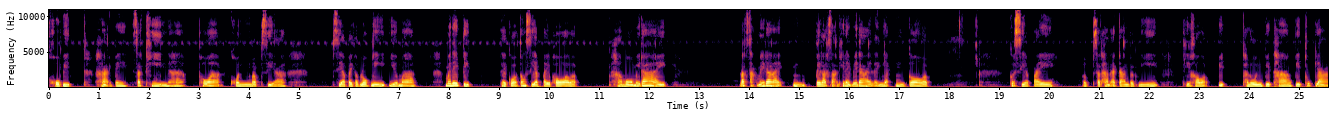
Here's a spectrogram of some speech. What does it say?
โควิดหายไปสักทีนะคะ เพราะว่าคนแบบเสียเสียไปกับโรคนี้ เยอะมาก ไม่ได้ติด แต่ก็ต้องเสียไป เพราะว่าแบบหาหมอไม่ได้ รักษาไม่ได้ อืม ไปรักษาที่ไหนไม่ได้อะไรเงี้ย อืม ก็แบบ ก็เสียไปแบบสถานอาการแบบนี้ ที่เขาอะปิดถนนปิดทางปิดทุกอย่าง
